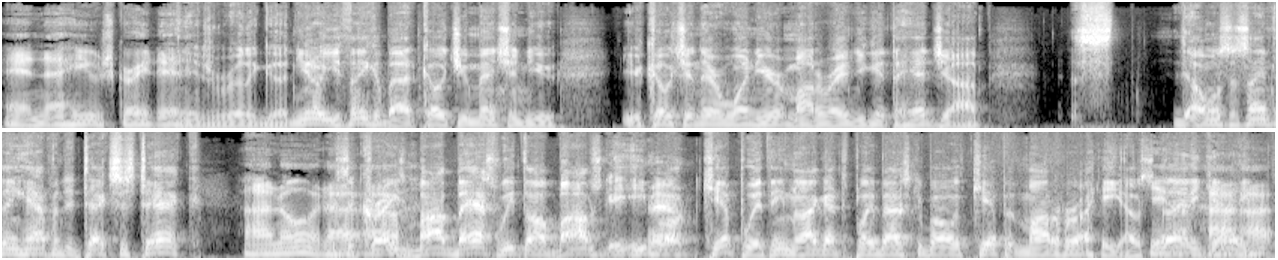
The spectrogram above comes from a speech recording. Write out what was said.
and uh, he was great at He it. was really good. You know, you think about it, coach. You mentioned you you're coaching there one year at Monterey, and you get the head job. S- Almost the same thing happened to Texas Tech. I know it. It's I, a crazy. Bob Bass. We thought Bob's. He Yeah. brought Kip with him, and I got to play basketball with Kip at Monterey. I was I, glad he came. yeah,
